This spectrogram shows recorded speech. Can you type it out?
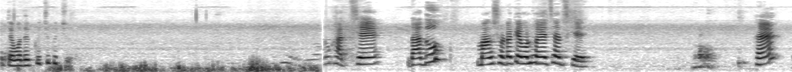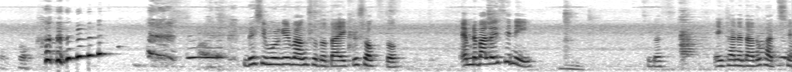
এটা আমাদের কুচু কুচু। দাদু খাচ্ছে। দাদু মাংসটা কেমন হয়েছে আজকে? হ্যাঁ? দেশি মুরগির মাংস তো তাই একটু শক্ত। এমনি ভালো হয়েছে নি ঠিক আছে। এইখানে দাদু খাচ্ছে।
